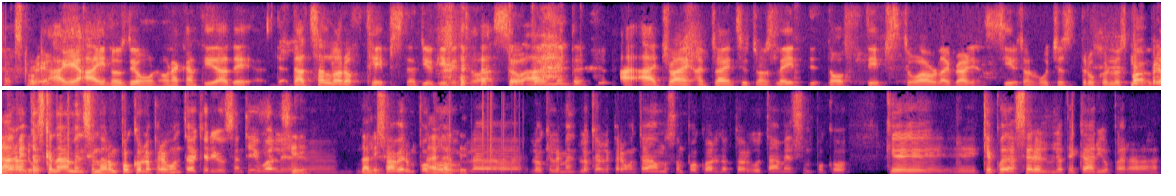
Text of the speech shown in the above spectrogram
That's Okay, great. ahí, ahí nos dio un- una cantidad de. th- That's a lot of tips that you're giving to us. So I, Totalmente. I, I try, I'm trying to translate th- those tips to our librarians. Sí, son muchos trucos los que Bueno, nos da, primero, pero antes que nada, mencionar un poco la pregunta, querido Santi, igual Sí, eh, dale, saber un poco la- lo, que le, lo que le preguntábamos un poco al doctor Gutam es un poco qué, eh, qué puede hacer el bibliotecario para,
